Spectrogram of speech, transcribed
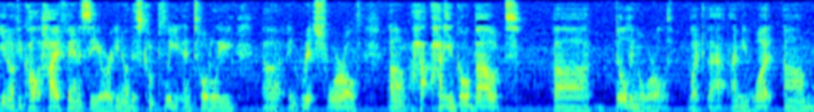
you know, if you call it high fantasy or, you know, this complete and totally uh, enriched world, um, how, how do you go about uh, building a world like that? I mean, what um,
